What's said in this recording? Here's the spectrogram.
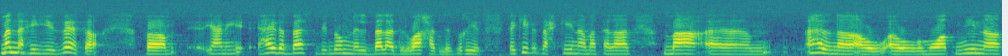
منا هي ذاتها. ف يعني هيدا بس بضمن البلد الواحد الصغير. فكيف إذا حكينا مثلا مع أهلنا أو أو مواطنينا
